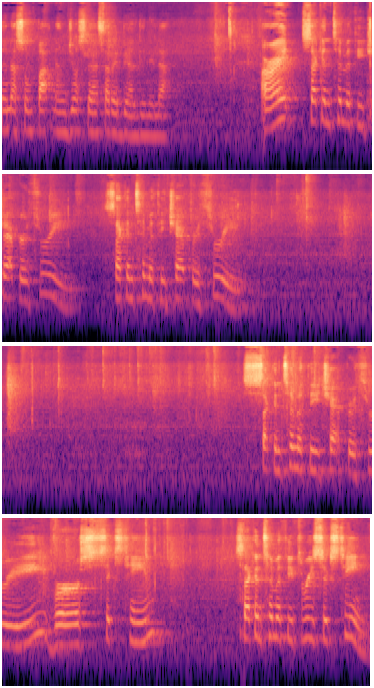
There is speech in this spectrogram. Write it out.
na nasumpa ng Diyos dahil sa rebelde nila. All right, 2 Timothy chapter 3. 2 Timothy chapter 3. 2 Timothy chapter 3 verse 16. 2 Timothy 3:16.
